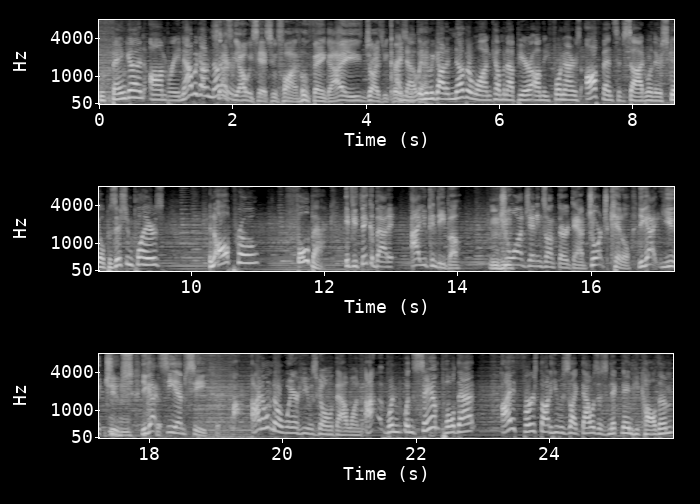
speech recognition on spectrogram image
Hufanga and Ombry. Now we got another. Shasky always says Hufanga. Hufanga. I, he drives me crazy. I know. with And then we got another one coming up here on the 49ers offensive side, one of their skill position players, an all pro fullback. If you think about it, Aiyuk and Debo. Mm-hmm. Jauan Jennings on third down. George Kittle. You got Ute Juice. Mm-hmm. You got CMC. I don't know where he was going with that one. I, when when Sam pulled that, I first thought he was like that was his nickname he called him,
